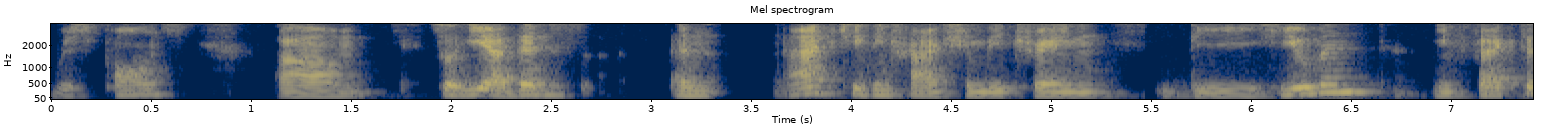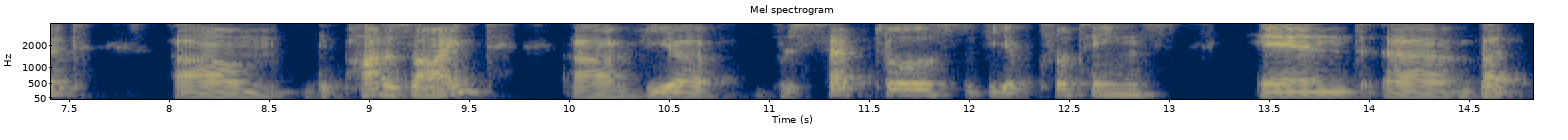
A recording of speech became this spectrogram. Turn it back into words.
response. Um, so yeah, that is an active interaction between the human infected, um, the parasite uh, via receptors, via proteins, and uh, but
